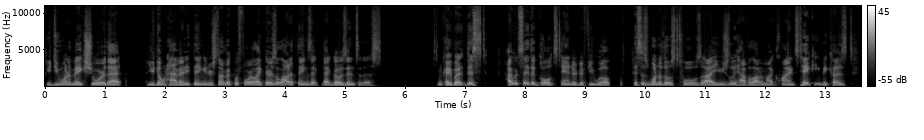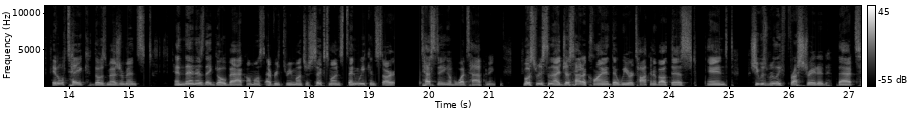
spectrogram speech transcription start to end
you do want to make sure that you don't have anything in your stomach before. Like there's a lot of things that, that goes into this. Okay, but this, I would say the gold standard, if you will. This is one of those tools that I usually have a lot of my clients taking because it'll take those measurements. And then as they go back almost every three months or six months, then we can start testing of what's happening. Most recently, I just had a client that we were talking about this, and she was really frustrated that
